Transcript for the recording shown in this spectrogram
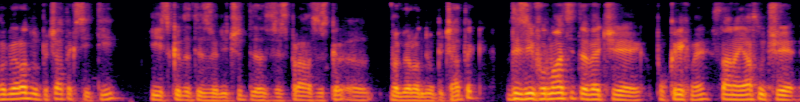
въглероден отпечатък си ти и иска да те заличат, да се справя с въглеродния отпечатък. Дезинформацията вече покрихме. Стана ясно, че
